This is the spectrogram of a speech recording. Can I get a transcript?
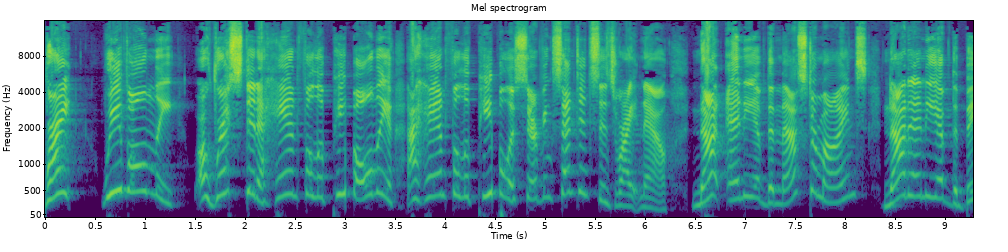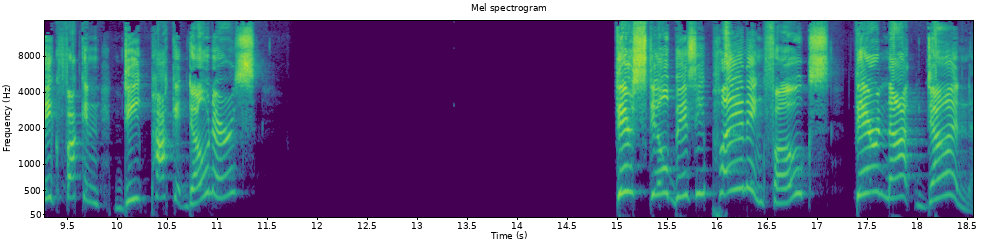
Right? We've only arrested a handful of people. Only a handful of people are serving sentences right now. Not any of the masterminds, not any of the big fucking deep pocket donors. They're still busy planning, folks. They're not done.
